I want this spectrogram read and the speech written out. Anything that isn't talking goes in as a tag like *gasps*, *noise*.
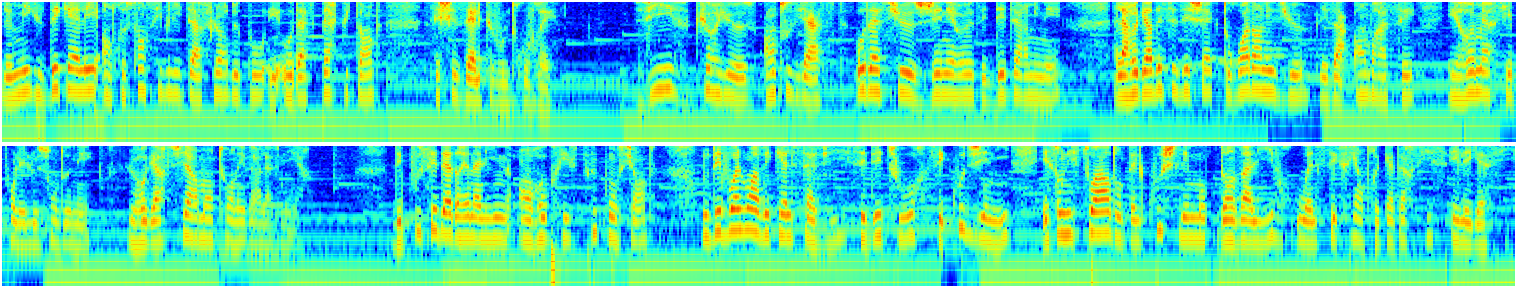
Le mix décalé entre sensibilité à fleur de peau et audace percutante, c'est chez elle que vous le trouverez. Vive, curieuse, enthousiaste, audacieuse, généreuse et déterminée, elle a regardé ses échecs droit dans les yeux, les a embrassés et remerciés pour les leçons données, le regard fièrement tourné vers l'avenir. Des poussées d'adrénaline en reprise plus consciente, nous dévoilons avec elle sa vie, ses détours, ses coups de génie et son histoire dont elle couche les mots dans un livre où elle s'écrit entre catharsis et legacy.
